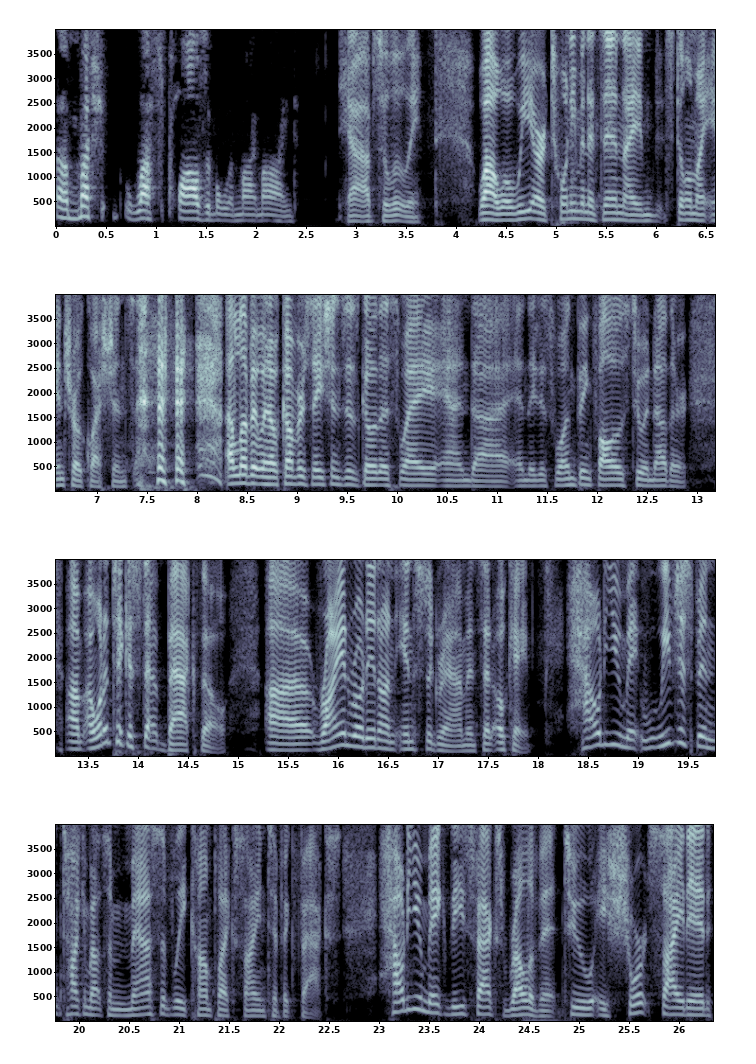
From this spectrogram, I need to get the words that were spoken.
uh, much less plausible in my mind. Yeah, absolutely. Wow. Well, we are 20 minutes in. I'm still in my intro questions. I love it when our conversations just go this way and uh, and they just one thing follows to another. Um, I want to take a step back though. Uh, Ryan wrote in on Instagram and said, "Okay, how do you make? We've just been talking about some massively complex scientific facts. How do you make these facts relevant to a short-sighted?"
